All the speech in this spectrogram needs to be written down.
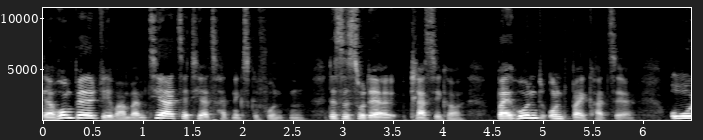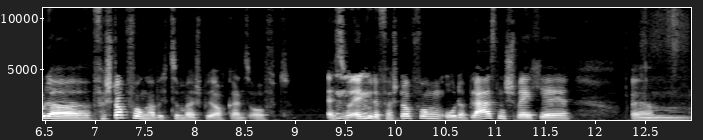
Der humpelt, wir waren beim Tierarzt, der Tierarzt hat nichts gefunden. Das ist so der Klassiker. Bei Hund und bei Katze. Oder Verstopfung habe ich zum Beispiel auch ganz oft. Also mhm. entweder Verstopfung oder Blasenschwäche ähm,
